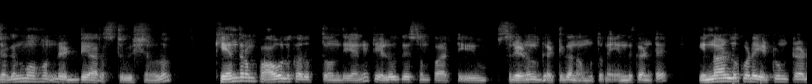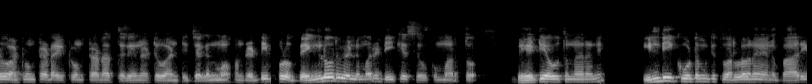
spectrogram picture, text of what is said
జగన్మోహన్ రెడ్డి అరెస్ట్ విషయంలో కేంద్రం పావులు కదుపుతోంది అని తెలుగుదేశం పార్టీ శ్రేణులు గట్టిగా నమ్ముతున్నాయి. ఎందుకంటే ఇన్నాళ్ళు కూడా ఎటుంటాడో, అటుంటాడా, ఇటుంటాడా తెలియనటువంటి జగన్మోహన్ రెడ్డి ఇప్పుడు బెంగళూరు వెళ్ళి మరి డీకే శివకుమార్‌తో భేటీ అవుతున్నారని, ఇండి కూటమికి త్వరలోనే ఆయన భారీ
